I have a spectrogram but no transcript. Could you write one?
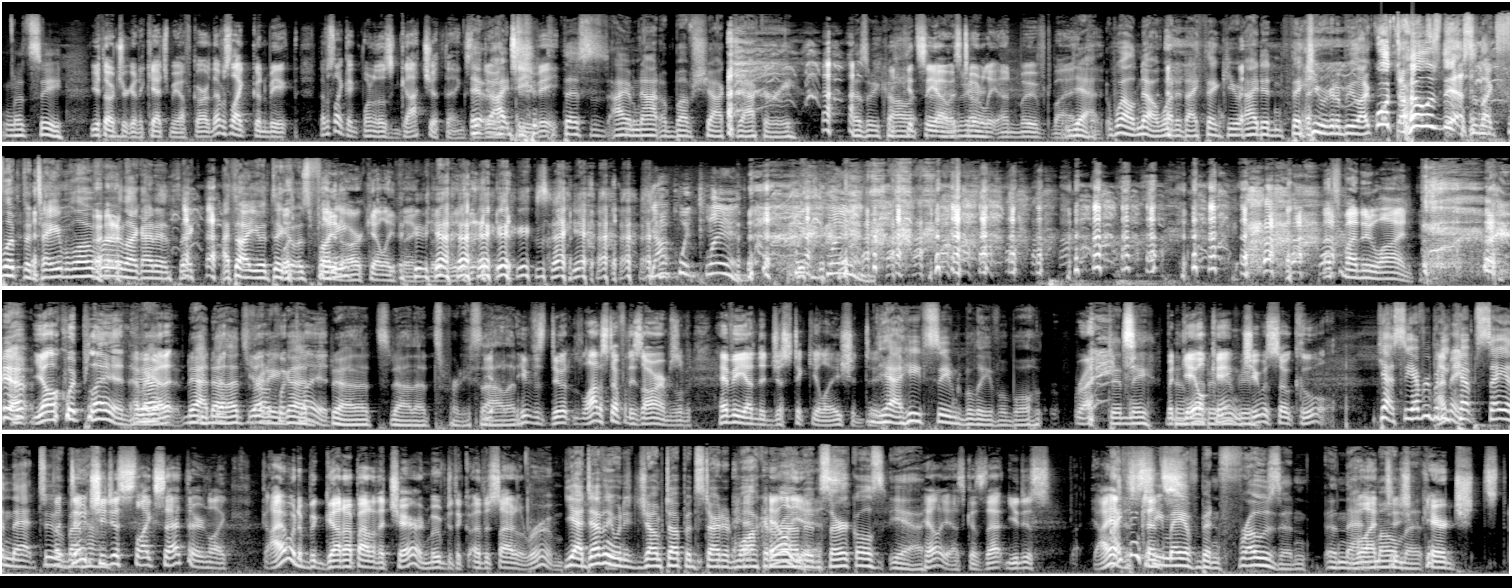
let's see. You thought you were going to catch me off guard. That was like going to be. That was like a, one of those gotcha things they do on I, TV. this is, I am not above shock jockery, as we call You it. You could see I was here. totally unmoved by it. Yeah. but- Well, no. What did I think you? I didn't think you were gonna be like, "What the hell is this?" and like flip the table over. Like I didn't think. I thought you would think it was Play funny. the R. Kelly thing. yeah. exactly. Yeah. Y'all quit playing. Quit playing. That's my new line. Yeah. Y'all quit playing. Have I yeah. got it? Yeah. No, that's Y'all pretty good. playing. Yeah. That's no. That's pretty solid. He was doing a lot of stuff with his arms, heavy on the gesticulation too. Yeah, he seemed believable. right. Didn't he, But in Gayle King, interview? she was so cool. Yeah, see, everybody I mean- kept saying that too. But dude, how- she just like sat there and like I would have got up out of the chair and moved to the other side of the room. Yeah, definitely when he jumped up and started walking around in circles. Yeah. Hell yes, because that you just. I I think sense, she may have been frozen in that well, moment. scared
